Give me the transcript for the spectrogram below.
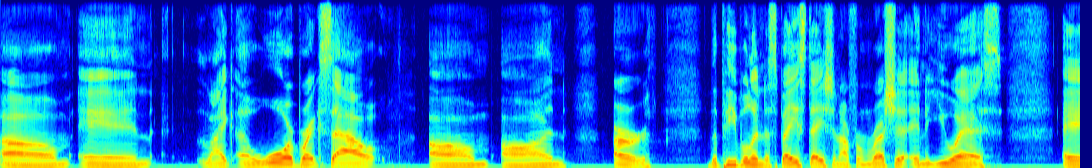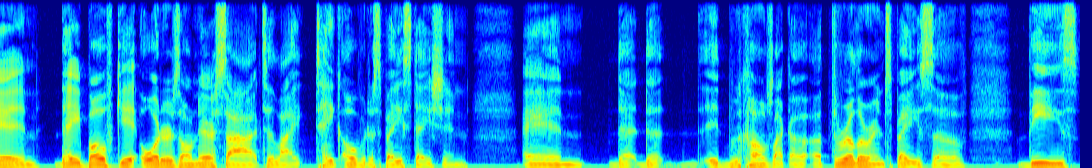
um, and like a war breaks out um on Earth. The people in the space station are from Russia and the U.S. and they both get orders on their side to like take over the space station, and that that it becomes like a, a thriller in space of these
